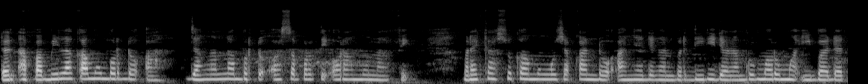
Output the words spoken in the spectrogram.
Dan apabila kamu berdoa, janganlah berdoa seperti orang munafik. Mereka suka mengucapkan doanya dengan berdiri dalam rumah-rumah ibadat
